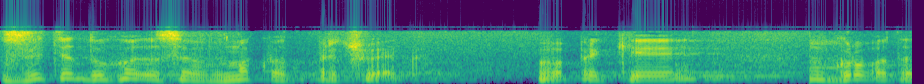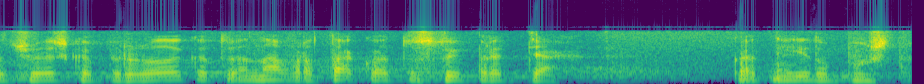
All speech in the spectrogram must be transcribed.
злите духове да се вмъкват при човека, въпреки грубата човешка природа, като една врата, която стои пред тях, която не ги допуща.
